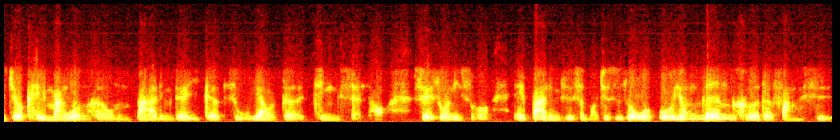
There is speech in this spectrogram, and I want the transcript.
实就可以蛮吻合我们霸凌的一个主要的精神哈。所以说，你说，诶，霸凌是什么？就是说我我用任何的方式，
